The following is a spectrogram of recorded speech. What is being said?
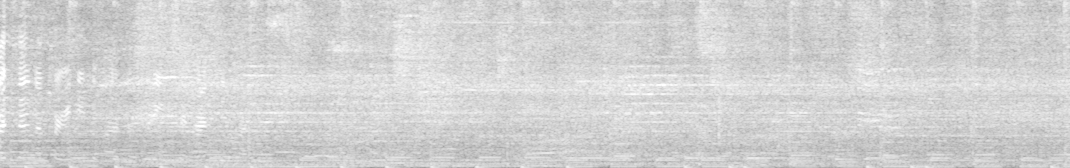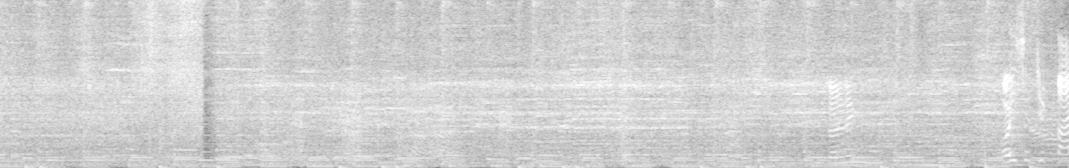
add lang ng 30 to other things and animals. Galing mo. Oy, sa jeep tayo.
